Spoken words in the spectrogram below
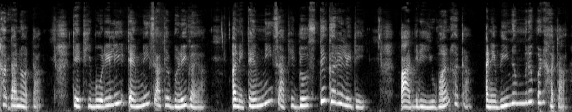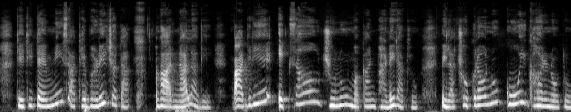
થતા નહોતા. તેથી બોરેલી તેમની સાથે ભળી ગયા અને તેમની સાથે દોસ્તી કરી લીધી. પાદરી યુવાન હતા. અને વિનમ્ર પણ હતા. તેથી તેમની સાથે ભળી જતા વાર ના લાગી. પાદરીએ એક સાવ જૂનું મકાન ભાડે રાખ્યું. પેલા છોકરાઓનું કોઈ ઘર નહોતું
